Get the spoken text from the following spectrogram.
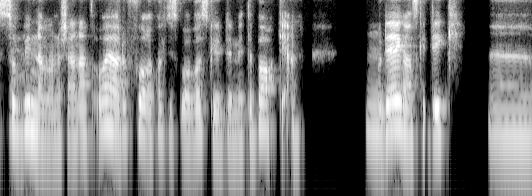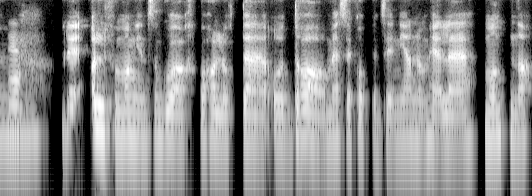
så begynner man å kjenne at å ja, da får jeg faktisk overskuddet mitt tilbake igjen. Og mm. det er ganske digg. Um, ja. Det er altfor mange som går på halv åtte og drar med seg kroppen sin gjennom hele måneden. da.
